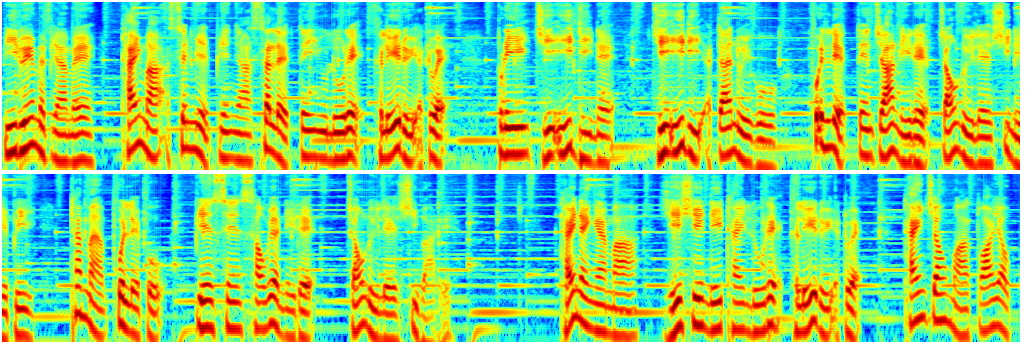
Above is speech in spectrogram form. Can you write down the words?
ပြည်တွင်းမပြန်ပဲထိုင်းမှာအစစ်မြစ်ပညာဆက်လက်သင်ယူလိုတဲ့ကလေးတွေအတွက် Pre GED နဲ့ GED အတန်းတွေကိုဖွင့်လှစ်သင်ကြားနေတဲ့ကျောင်းတွေလည်းရှိနေပြီးထပ်မံဖွင့်လှစ်ဖို့ပြင်ဆင်ဆောင်ရွက်နေတဲ့ ကျောင်းတွေလည်းရှိပါတယ်ထိုင်းနိုင်ငံမှာရေရှည်နေထိုင်လိုတဲ့ကလေးတွေအတွက်ထိုင်းကျောင်းမှာတွားရောက်ပ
